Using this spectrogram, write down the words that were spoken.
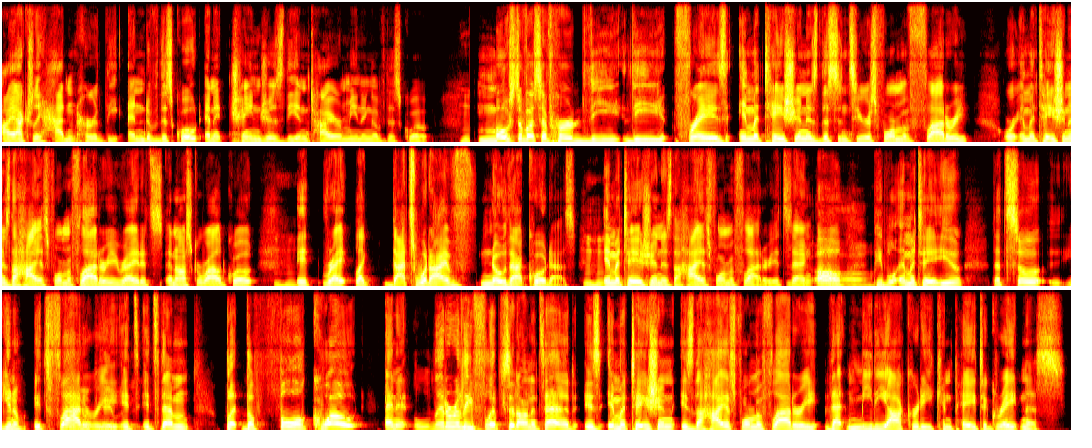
I actually hadn't heard the end of this quote, and it changes the entire meaning of this quote. Hmm. Most of us have heard the the phrase imitation is the sincerest form of flattery or imitation is the highest form of flattery, right? It's an Oscar Wilde quote. Mhm. It right like that's what I've know that quote as. Mhm. Imitation is the highest form of flattery. It's saying, "Oh, people imitate you." That's so, you know, it's flattery. okay it's it. it's them but the full quote and it literally flips it on its head is imitation is the highest form of flattery that mediocrity can pay to greatness.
